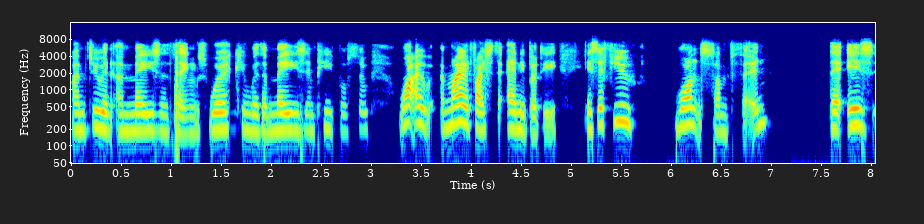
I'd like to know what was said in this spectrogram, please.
I'm doing amazing things, working with amazing people. So, what I, my advice to anybody is if you want something, there is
